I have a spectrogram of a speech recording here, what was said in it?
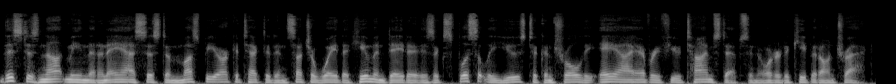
This does not mean that an AI system must be architected in such a way that human data is explicitly used to control the AI every few time steps in order to keep it on track.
